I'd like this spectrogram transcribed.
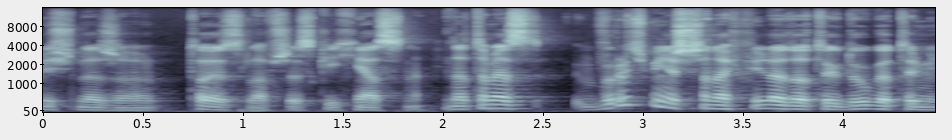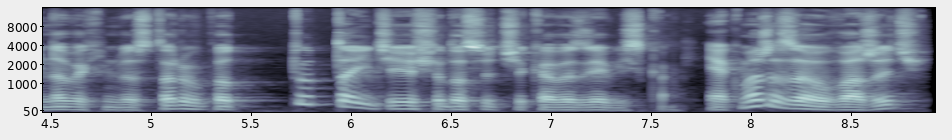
Myślę, że to jest dla wszystkich jasne. Natomiast wróćmy jeszcze na chwilę do tych długoterminowych inwestorów, bo tutaj dzieje się dosyć ciekawe zjawisko. Jak może zauważyć,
